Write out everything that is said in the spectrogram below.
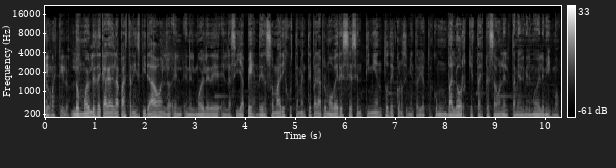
mismo estilo. Los muebles de Caga de la Paz están inspirados en, lo- en- en el mueble de en la silla P de Enzo Mari justamente para promover ese sentimiento de conocimiento abierto. Es como un valor que está expresado en el, también en el mueble mismo.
